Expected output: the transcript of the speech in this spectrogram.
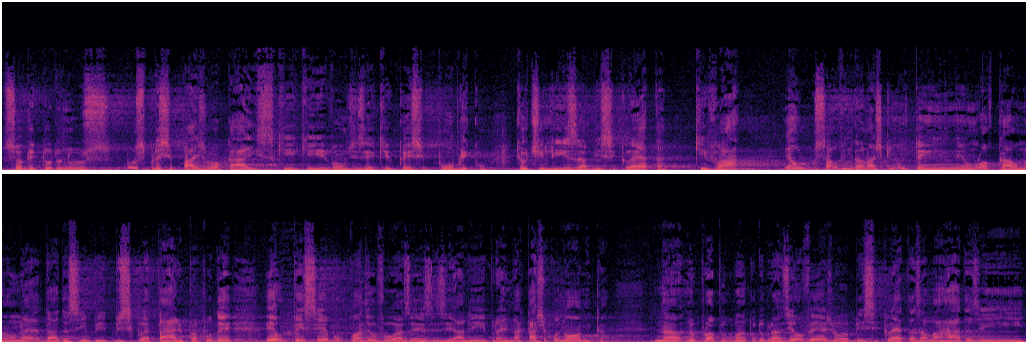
sobretudo nos, nos principais locais que, que vamos dizer que, que esse público que utiliza a bicicleta, que vá, eu, salvo engano, acho que não tem nenhum local não, né, dado assim bi- bicicletário para poder. Eu percebo quando eu vou às vezes ali para na Caixa Econômica, na- no próprio Banco do Brasil, eu vejo bicicletas amarradas em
